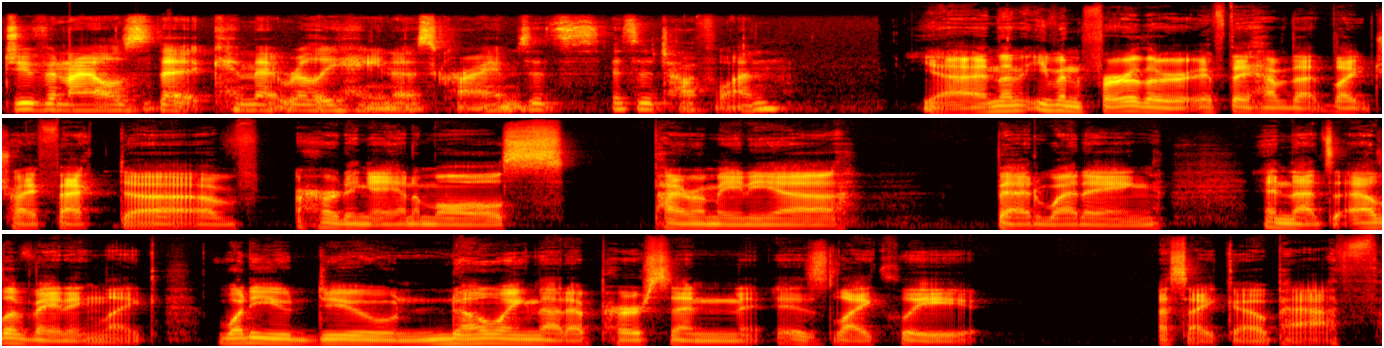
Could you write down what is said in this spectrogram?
juveniles that commit really heinous crimes. It's it's a tough one. Yeah, and then even further, if they have that like trifecta of hurting animals, pyromania, bedwetting, and that's elevating, like, what do you do knowing that a person is likely a psychopath?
